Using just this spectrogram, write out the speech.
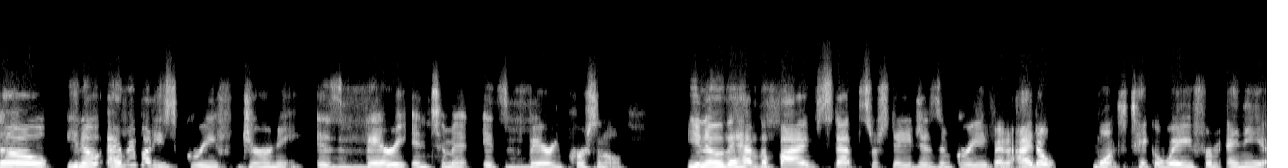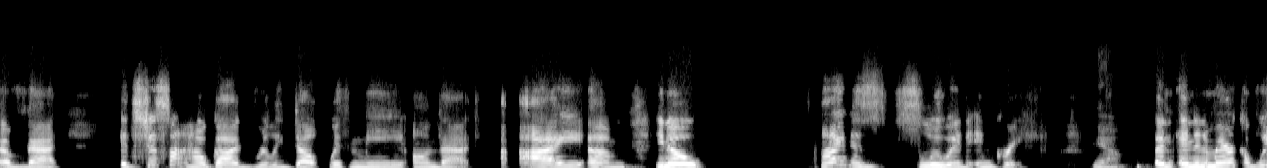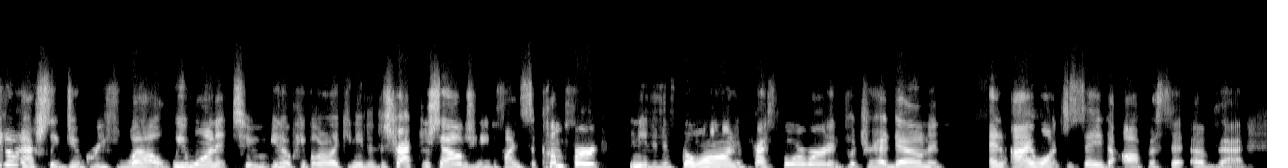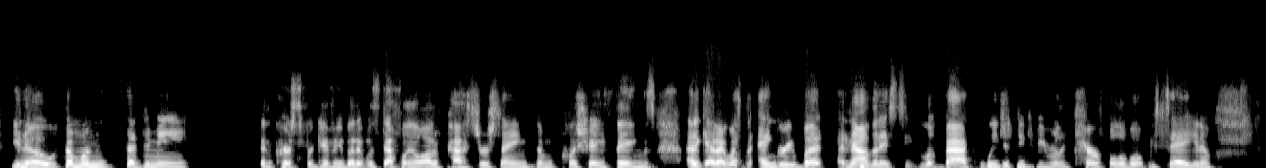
so, you know, everybody's grief journey is very intimate, it's very personal. You know, they have the five steps or stages of grief, and I don't want to take away from any of that. It's just not how God really dealt with me on that. I, um, you know, time is fluid in grief. Yeah and, and in America, we don't actually do grief well. We want it to, you know, people are like, you need to distract yourselves, you need to find some comfort, you need to just go on and press forward and put your head down. And and I want to say the opposite of that. You know, someone said to me, and Chris, forgive me, but it was definitely a lot of pastors saying some cliche things. And again, I wasn't angry, but now that I see, look back, we just need to be really careful of what we say. You know,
